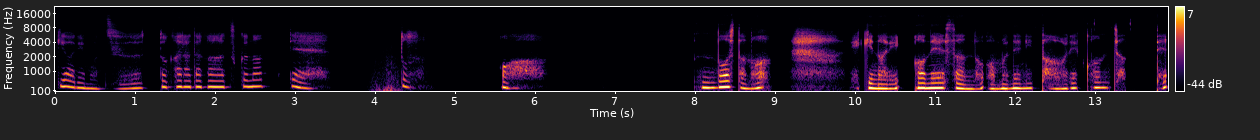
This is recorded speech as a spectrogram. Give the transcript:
きよりもずーっと体が熱くなって、と、あどうしたの？いきなりお姉さんのお胸に倒れ込んじゃって。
